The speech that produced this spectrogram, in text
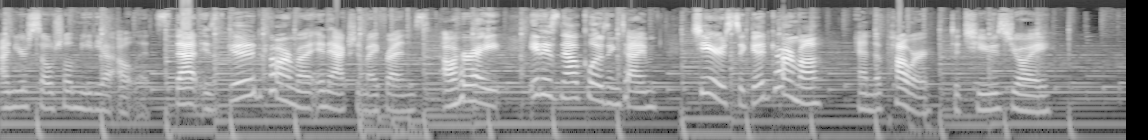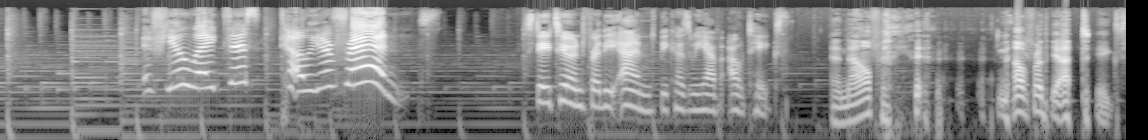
on your social media outlets. That is good karma in action, my friends. All right, it is now closing time. Cheers to good karma and the power to choose joy. If you like this, tell your friends. Stay tuned for the end because we have outtakes. And now for the, now for the outtakes.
